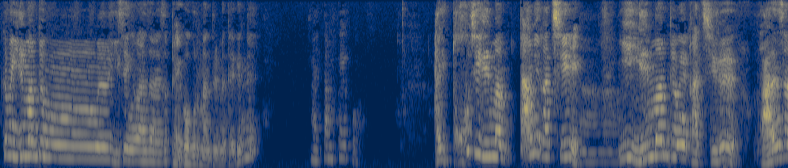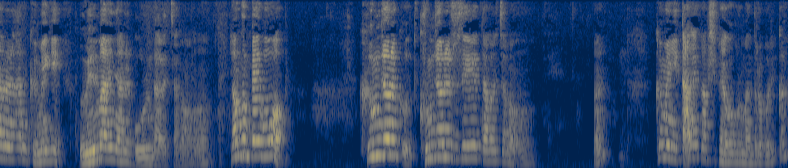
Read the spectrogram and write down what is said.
그러면 1만 평을 이생에 환산해서 100억으로 만들면 되겠네? 아니 땅 빼고. 아니 토지 1만 땅의 가치 아, 이 1만 평의 가치를 환산을 한 금액이 얼마이냐를 모른다 그랬잖아. 현금 빼고 금전을 그- 금전을 주세요 했다 그랬잖아. 응? 그러면 이 땅의 값이 100억으로 만들어 버릴까?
